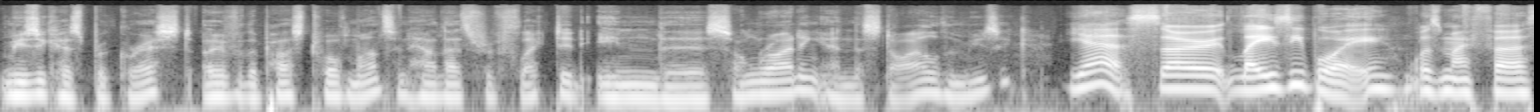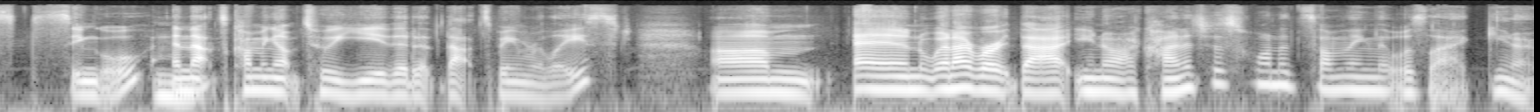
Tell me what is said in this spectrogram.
music has progressed over the past twelve months, and how that's reflected in the songwriting and the style of the music? Yeah, so Lazy Boy was my first single, and that's coming up to a year that it, that's been released. Um, and when I wrote that, you know, I kind of just wanted something that was like, you know,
